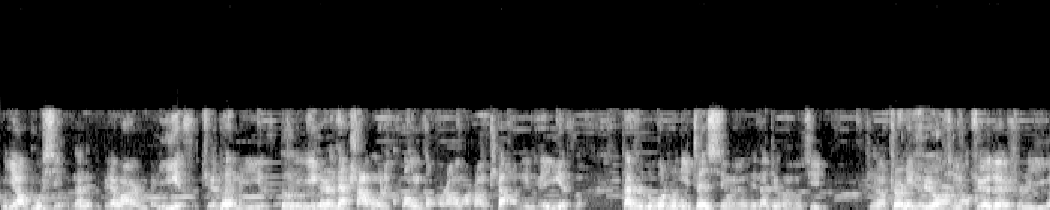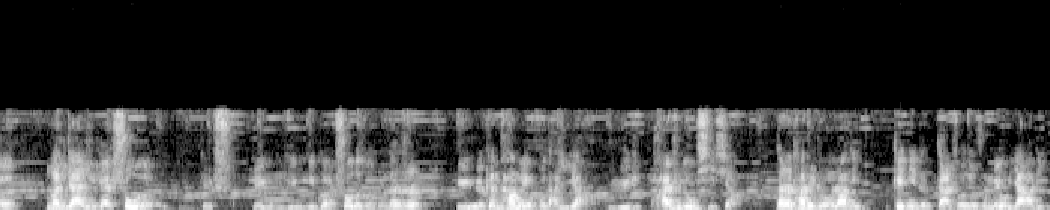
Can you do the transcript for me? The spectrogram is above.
你要不喜欢，那你就别玩，没意思，绝对没意思。就一个人在沙漠里狂走，然后往上跳，你没意思。但是如果说你真喜欢游戏，那这款游戏就像 Journey 这个游戏，绝对是一个。玩家应该收的，这是这个一一款收的作品，但是雨跟他们又不大一样，雨还是游戏像，但是它这种让你给你的感受就是没有压力，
